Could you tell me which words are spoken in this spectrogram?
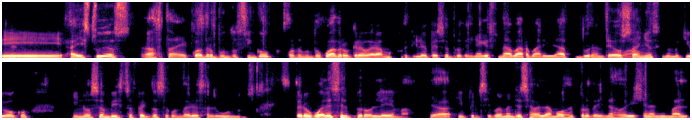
Eh, hay estudios hasta de 4.5, 4.4 creo gramos por kilo de peso de proteína, que es una barbaridad, durante dos años, si no me equivoco, y no se han visto efectos secundarios algunos. Pero ¿cuál es el problema? ¿Ya? Y principalmente si hablamos de proteínas de origen animal,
